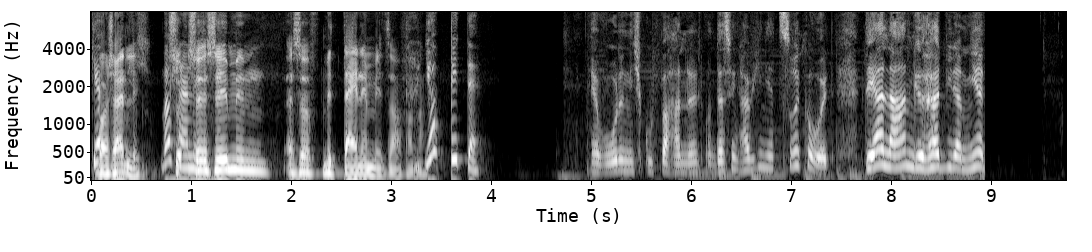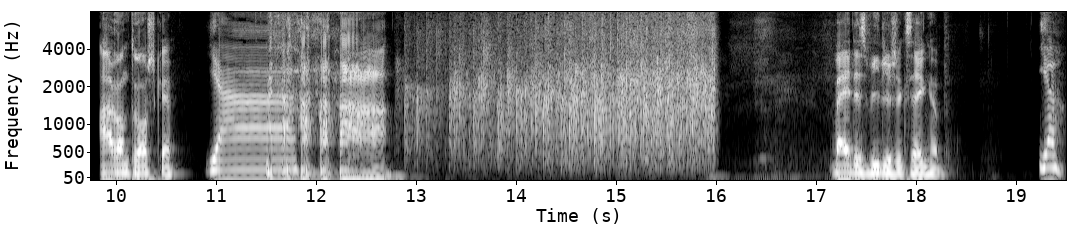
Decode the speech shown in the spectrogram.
Ja, Wahrscheinlich. wahrscheinlich. So, so, so mit, also mit deinem jetzt anfangen. Ja, bitte. Er wurde nicht gut behandelt und deswegen habe ich ihn jetzt zurückgeholt. Der Laden gehört wieder mir. Aaron Droschke. Ja, Weil ich das Video schon gesehen habe. ja.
